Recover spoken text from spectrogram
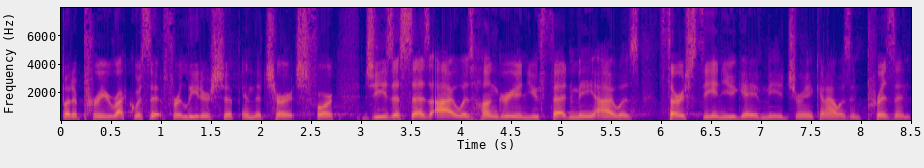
But a prerequisite for leadership in the church. For Jesus says, I was hungry and you fed me, I was thirsty and you gave me a drink, and I was in prison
